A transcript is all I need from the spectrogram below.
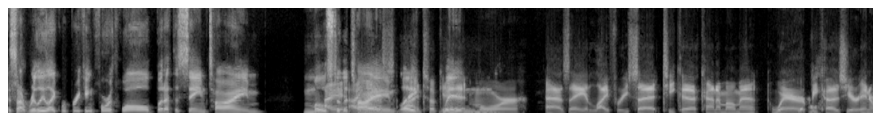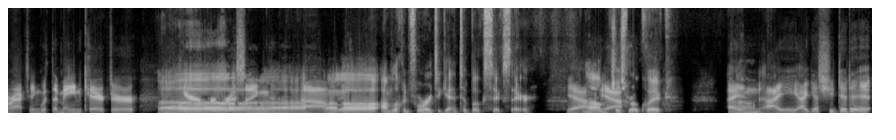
it's not really like we're breaking fourth wall, but at the same time, most of I- the I time, like I took when it more as a life reset Tika kind of moment where Yeah. because you're interacting with the main character, progressing, Uh, um, uh, I'm looking forward to getting to book six there. yeah, um, yeah. just real quick. and um, I I guess she did it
